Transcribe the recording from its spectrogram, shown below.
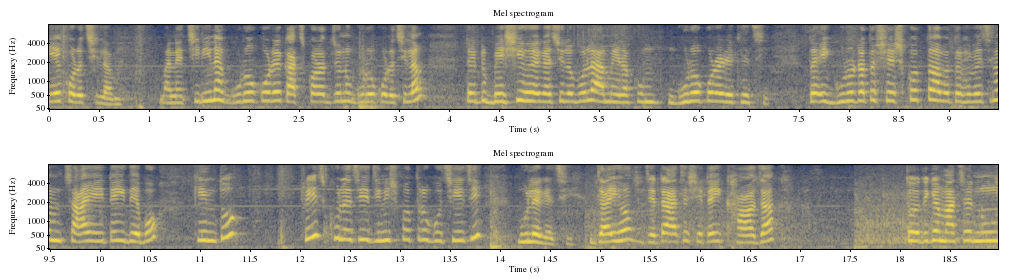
ইয়ে করেছিলাম। মানে চিনি না, গুঁড়ো করে কাজ করার জন্য গুঁড়ো করেছিলাম। তো একটু বেশি হয়ে গেছিল বলে আমি এরকম গুঁড়ো করে রেখেছি। তো এই গুঁড়োটা তো শেষ করতে হবে, তো ভেবেছিলাম চাই এইটাই দেব। কিন্তু ফ্রিজ খুলেছি, জিনিসপত্র গুছিয়েছি, ভুলে গেছি। যাই হোক, যেটা আছে সেটাই খাওয়া যাক। তো ওদিকে মাছের নুন,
